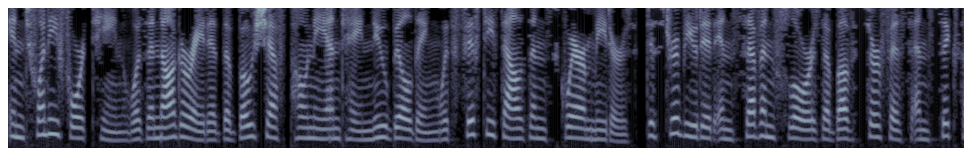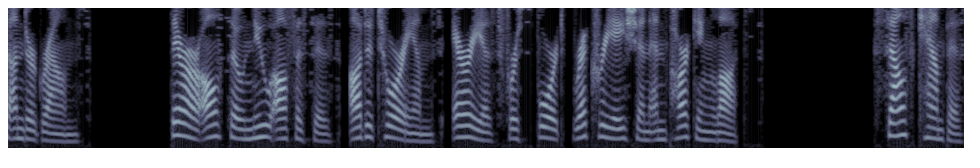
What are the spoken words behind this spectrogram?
In 2014 was inaugurated the Beauchef Poniente new building with 50,000 square meters, distributed in seven floors above surface and six undergrounds. There are also new offices, auditoriums, areas for sport, recreation and parking lots. South Campus,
